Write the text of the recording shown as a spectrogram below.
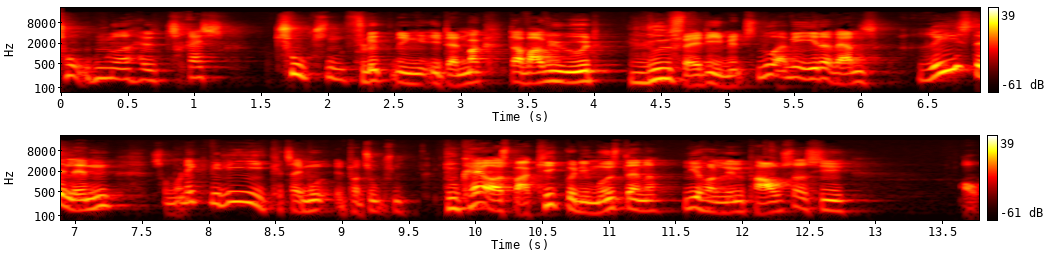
250.000 flygtninge i Danmark. Der var vi jo et lydfattige imens. Nu er vi et af verdens rigeste lande, så må ikke vi lige kan tage imod et par tusind. Du kan også bare kigge på dine modstandere, lige holde en lille pause og sige, åh, oh,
